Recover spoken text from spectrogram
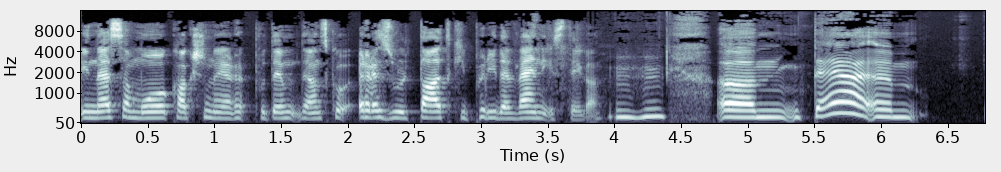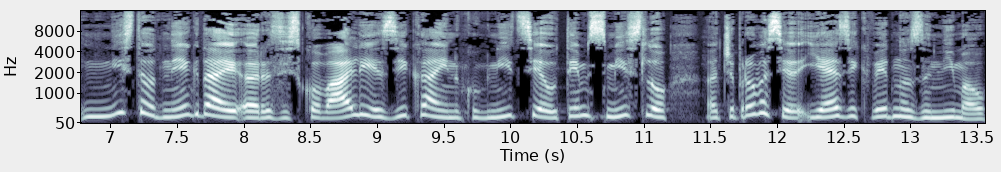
in ne samo, kakšen je potem dejansko rezultat, ki pride ven iz tega. Uh -huh. um, te, um... Niste odnegdaj raziskovali jezika in kognicije v tem smislu, čeprav vas je jezik vedno zanimal.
